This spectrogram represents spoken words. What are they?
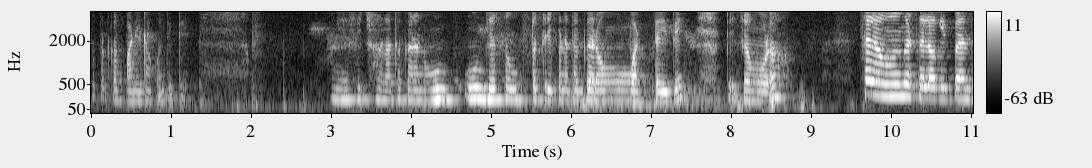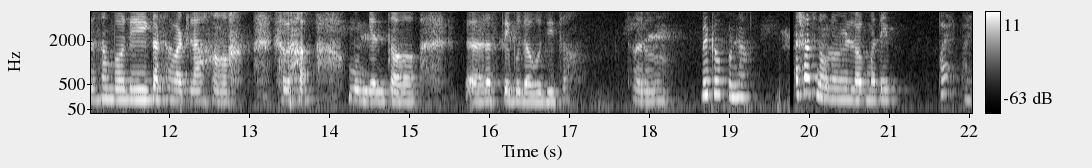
तर पटकन पाणी टाकून देते. आणि असं छान आता कारण ऊन ऊन जास्त पत्री पण आता गरम वाटतं इथे त्याच्यामुळं चला मग आजचा लॉग इथपर्यंत संपवते. कसा वाटला हा सगळा मुंग्यांचं रस्ते बुजाबुजीचा? तर भेटू पुन्हा. अशाच नवनवीन लॉगमध्ये बाय बाय.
